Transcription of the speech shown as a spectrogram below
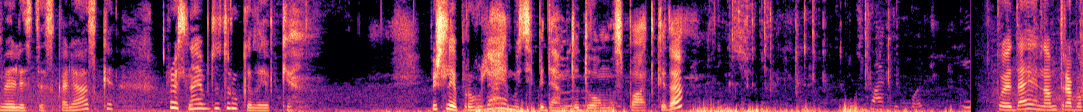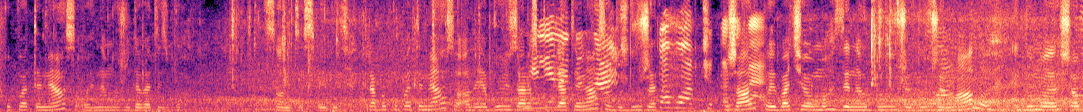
вилізти з коляски. Рось, неї будуть руки липкі. Пішли, прогуляємося, підемо додому спадки, так? По ідеї, нам треба купити м'ясо. Ой, не можу дивитись, бо сонце світить. Треба купити м'ясо, але я боюсь зараз купляти м'ясо, бо дуже жарко і бачу в магазинах дуже-дуже мало. І думаю, щоб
